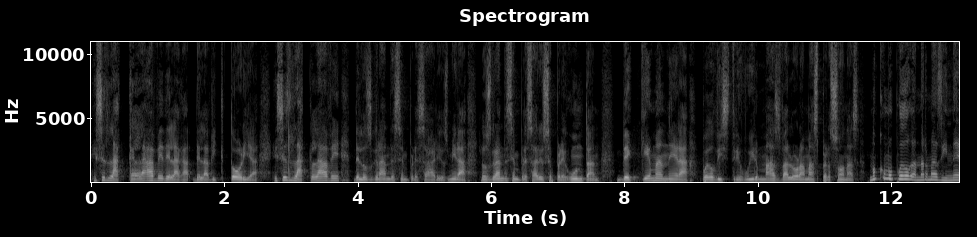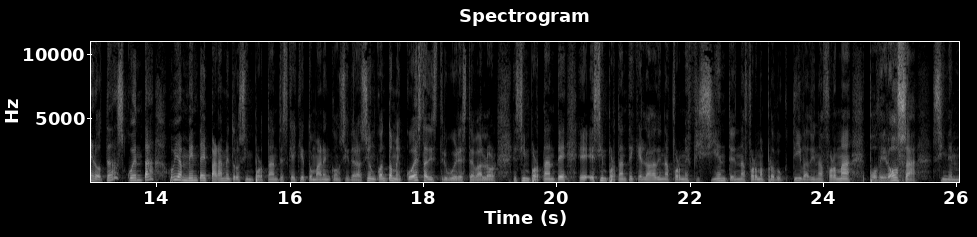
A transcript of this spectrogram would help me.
Esa es la clave de la, de la victoria. Esa es la clave de los grandes empresarios. Mira, los grandes empresarios se preguntan de qué manera puedo distribuir más valor a más personas, no cómo puedo ganar más dinero. ¿Te das cuenta? Obviamente hay parámetros importantes que hay que tomar en consideración. ¿Cuánto me cuesta distribuir este valor? Es importante, eh, es importante que lo haga de una forma eficiente, de una forma productiva, de una forma poderosa. Sin embargo,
